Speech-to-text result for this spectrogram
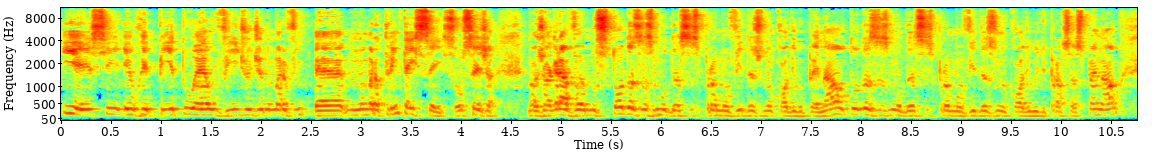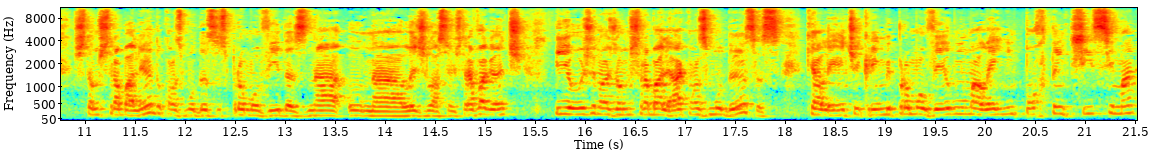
E esse, eu repito, é o vídeo de número, 20, é, número 36. Ou seja, nós já gravamos todas as mudanças promovidas no Código Penal, todas as mudanças promovidas no Código de Processo Penal. Estamos trabalhando com as mudanças promovidas na, na legislação extravagante. E hoje nós vamos trabalhar com as mudanças que a lei anticrime promoveu em uma lei importantíssima,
